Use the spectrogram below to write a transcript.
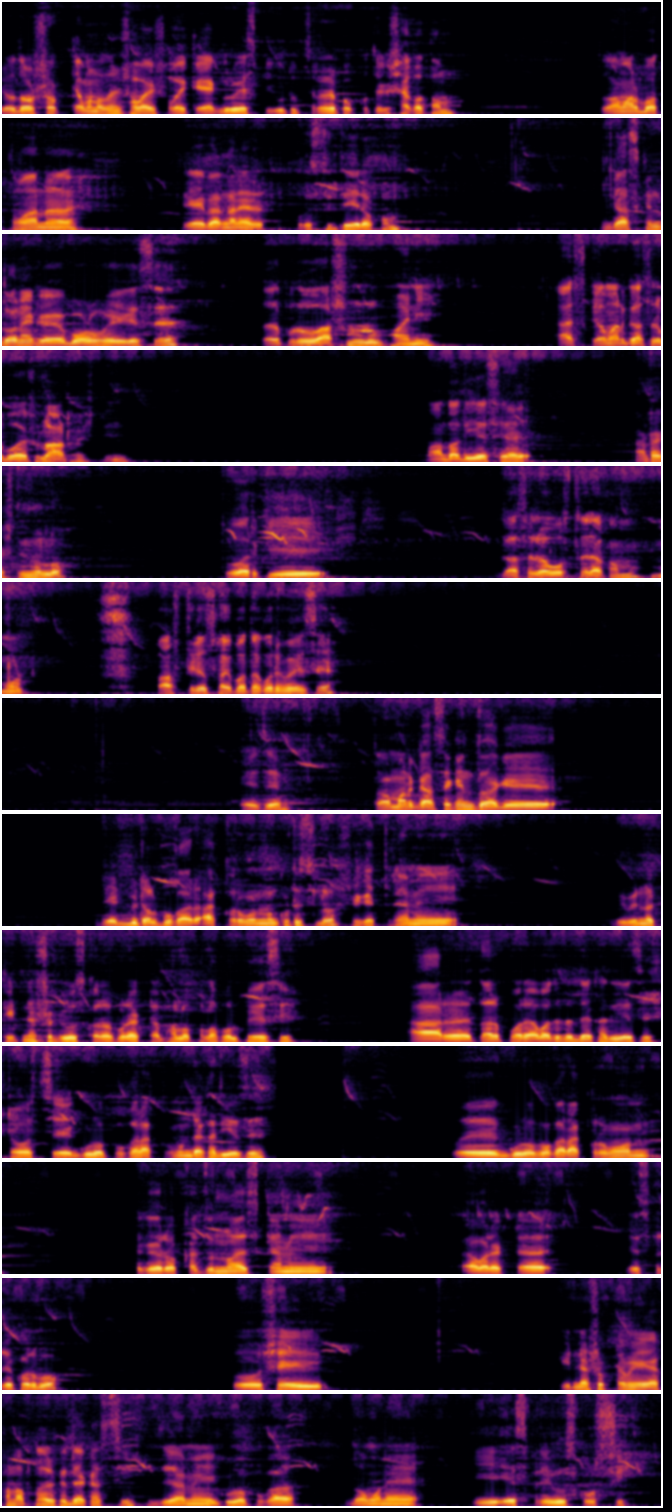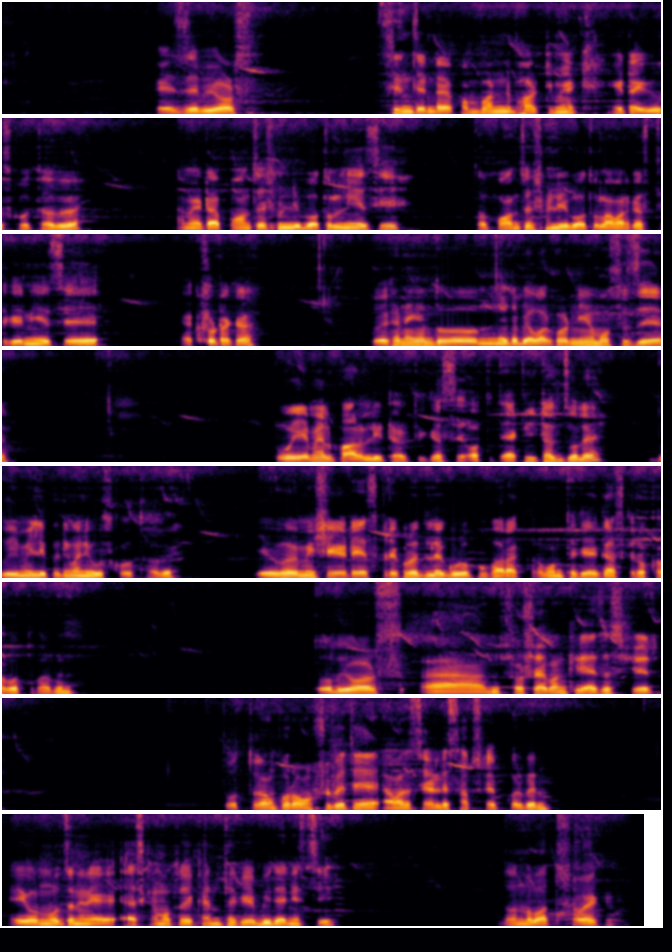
প্রিয় দর্শক, কেমন আছেন সবাই? সবাইকে এগ্রো এসপি ইউটিউব চ্যানেলের পক্ষ থেকে স্বাগতম। তো আমার বর্তমান ক্রিয়া বাগানের পরিস্থিতি এরকম। গাছ কিন্তু অনেক বড় হয়ে গেছে। তারপরেও আসনরূপ হয়নি। আজকে আমার গাছের বয়স হলো আঠাশ দিন। মাদা দিয়েছে, আঠাশ দিন হলো। তো আর কি, গাছের অবস্থা এরকম। মোট পাঁচ থেকে ছয় পাতা করে হয়েছে। এই যে, তো আমার গাছে কিন্তু আগে রেড বিটল পোকার আক্রমণ ঘটেছিল। সেক্ষেত্রে আমি বিভিন্ন কীটনাশক ইউজ করার পর একটা ভালো ফলাফল পেয়েছি। আর তারপরে আবার যেটা দেখা দিয়েছে সেটা হচ্ছে গুঁড়ো পোকার আক্রমণ দেখা দিয়েছে। তো এই গুঁড়ো পোকার আক্রমণ থেকে রক্ষার জন্য আজকে আমি আবার একটা স্প্রে করব। তো সেই কীটনাশকটা আমি এখন আপনাদেরকে দেখাচ্ছি যে আমি গুঁড়ো পোকা দমনে কি স্প্রে ইউজ করছি। এই যে বিয়ার্স সিনজেন্টা কোম্পানির ভার্টিমেক এটা ইউজ করতে হবে। আমি এটা পঞ্চাশ মিলি বোতল নিয়েছি। তো পঞ্চাশ মিলির বোতল আমার কাছ থেকে নিয়েছে একশো টাকা। তো এখানে কিন্তু এটা ব্যবহার করার নিয়ম হচ্ছে যে টু এম পার লিটার ঠিক আছে? অর্থাৎ এক লিটার জলে দুই মিলি পরিমাণ ইউজ করতে হবে। এভাবে মিশিয়ে এটা স্প্রে করে দিলে গুঁড়ো পোকার আক্রমণ থেকে গাছকে রক্ষা করতে পারবেন। তো ভিওয়ার্স শস্য এবং ক্রিয়া তথ্য এবং পরামর্শ পেতে আমাদের চ্যানেলটি সাবস্ক্রাইব করবেন। এই অনুরোধ জানিয়ে আজকের মতো এখান থেকে বিদায় নিচ্ছি। ধন্যবাদ সবাইকে।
